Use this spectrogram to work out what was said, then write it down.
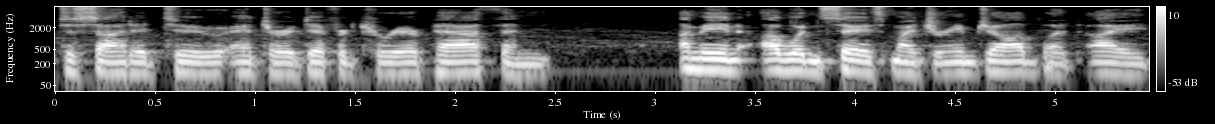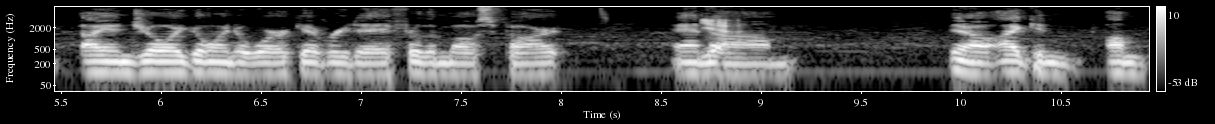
decided to enter a different career path. And I mean, I wouldn't say it's my dream job, but I I enjoy going to work every day for the most part. And Yeah. um, you know, I can I'm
